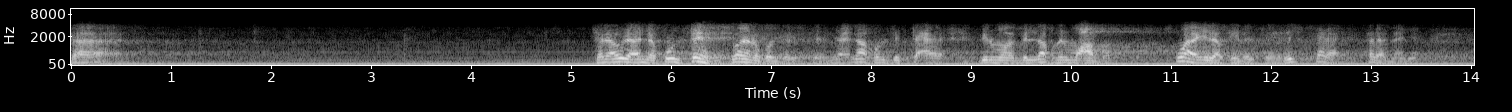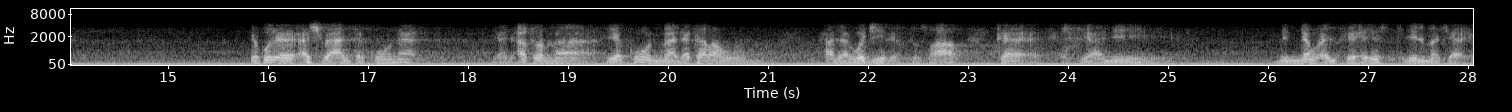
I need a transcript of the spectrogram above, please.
ف فالأولى أن نقول فهرس ولا نقول فهرس نأخذ بالتع... باللفظ المعظم. وإذا قيل الفهرس فلا, فلا مانع. يقول أشبه أن تكون يعني أقرب ما يكون ما ذكره على وجه الاختصار ك يعني من نوع الفهرست للمسائل.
